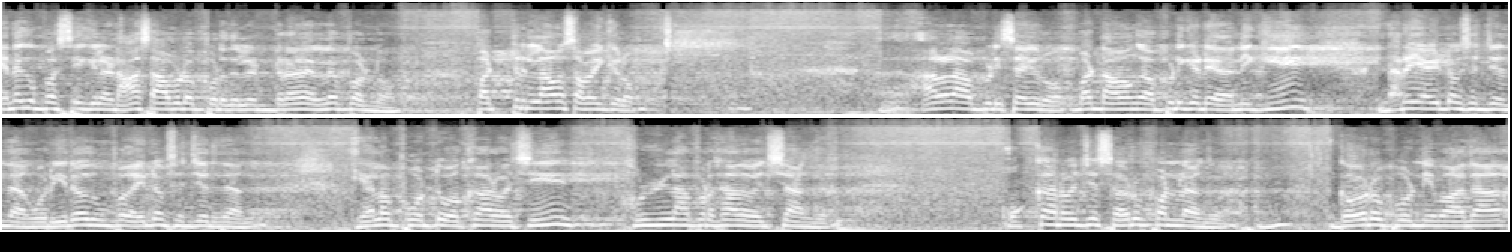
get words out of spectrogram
எனக்கு பசிக்கல நான் சாப்பிட போகிறது என்ன பண்ணோம்? பற்று இல்லாமல் சமைக்கிறோம். அதனால் அப்படி செய்கிறோம். பட் அவங்க அப்படி கிடையாது. அன்றைக்கி நிறைய ஐட்டம் செஞ்சுருந்தாங்க. ஒரு இருபது முப்பது ஐட்டம் செஞ்சுருந்தாங்க. இலை போட்டு உட்கார வச்சு ஃபுல்லாக பிரசாதம் வச்சாங்க. உட்கார வச்சு சர்வ் பண்ணாங்க. கௌரவ பூர்ணிமா தான்.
